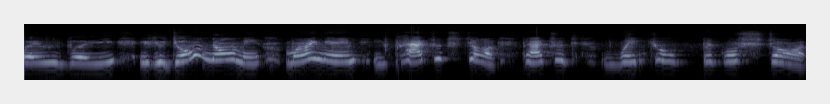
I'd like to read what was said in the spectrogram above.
everybody. If you don't know me, my name is Patrick Star. Patrick Rachel Bickle Star.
